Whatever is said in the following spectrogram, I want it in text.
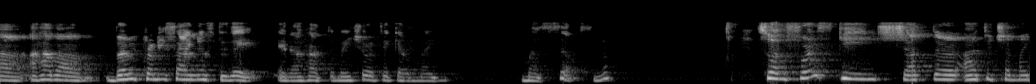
uh, I have a very chronic sinus today, and I had to make sure I take care of my myself. No? So in First Kings chapter, I had to check my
